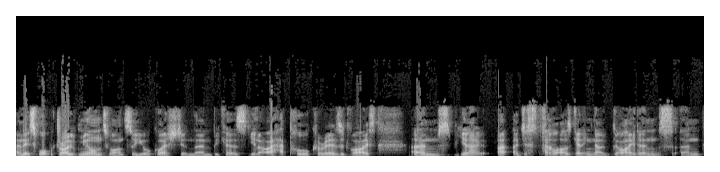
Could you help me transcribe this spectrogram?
and it's what drove me on to answer your question then, because you know I had poor careers advice, and you know I, I just felt I was getting no guidance, and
